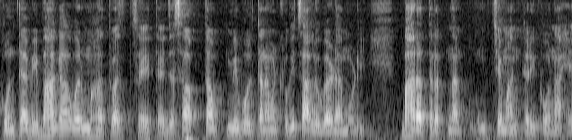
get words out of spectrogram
कोणत्या विभागावर महत्त्वाचं येतं जसं आत्ता मी बोलताना म्हटलो की चालू घडामोडी. भारतरत्नाचे मानकरी कोण आहेत?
